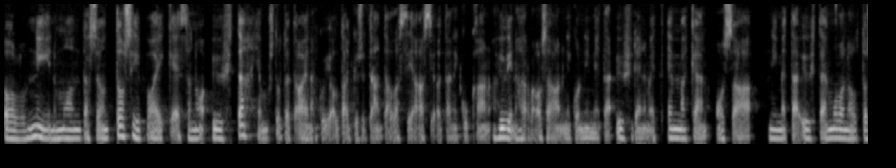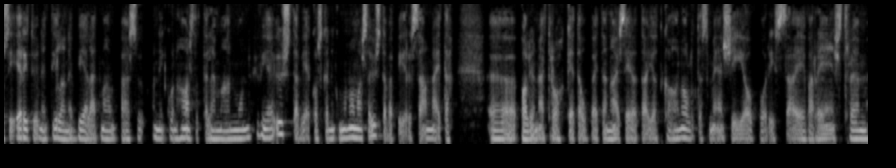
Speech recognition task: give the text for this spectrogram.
ollut niin monta. Se on tosi vaikea sanoa yhtä. Ja musta tuntuu, että aina kun joltain kysytään tällaisia asioita, niin kukaan, hyvin harva osaa niin nimetä yhden. Et en mäkään osaa nimetä yhtään. Mulla on ollut tosi erityinen tilanne vielä, että mä oon päässyt niin kuin haastattelemaan mun hyviä ystäviä, koska niin kuin mun omassa ystäväpiirissä on näitä, ö, paljon näitä rohkeita, upeita naisia, joita, jotka on ollut tässä meidän CEO-podissa. Eva Reenström,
